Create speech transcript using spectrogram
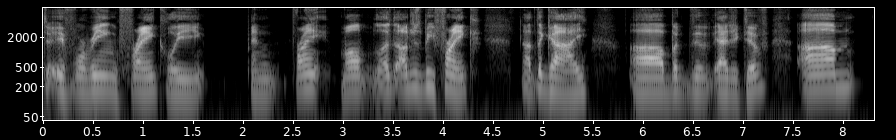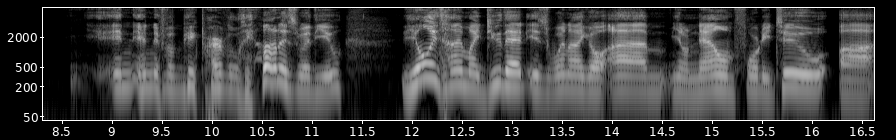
if we're being frankly and frank, well, I'll just be frank, not the guy uh, but the adjective. Um, and, and if I'm being perfectly honest with you, the only time I do that is when I go, um, you know, now I'm 42. Uh,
